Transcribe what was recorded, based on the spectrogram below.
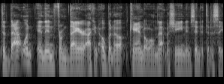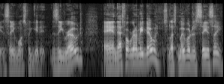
to that one. And then from there, I can open up Candle on that machine and send it to the CNC once we get it zeroed. And that's what we're going to be doing. So let's move over to the CNC.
